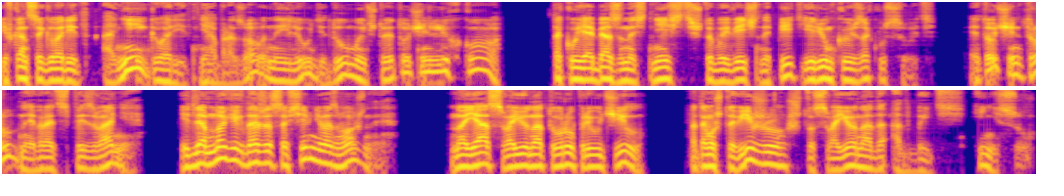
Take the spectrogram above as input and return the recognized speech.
И в конце говорит, они, говорит, необразованные люди, думают, что это очень легко, такую обязанность несть, чтобы вечно петь и рюмкою закусывать. Это очень трудное, брать призвание и для многих даже совсем невозможное. Но я свою натуру приучил, потому что вижу, что свое надо отбыть, и несу.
